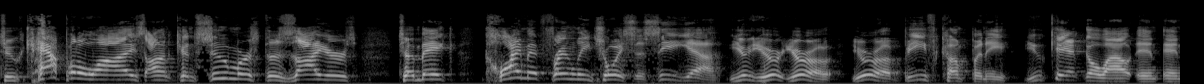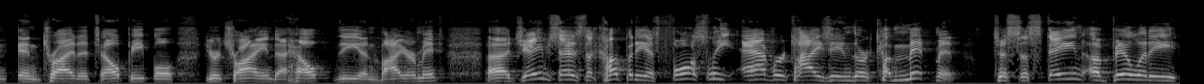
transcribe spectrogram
to capitalize on consumers' desires to make climate friendly choices. See, yeah, you're you're you're a you're a beef company. You can't go out and, and, and try to tell people you're trying to help the environment. Uh, James says the company is falsely advertising their commitment to sustainability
